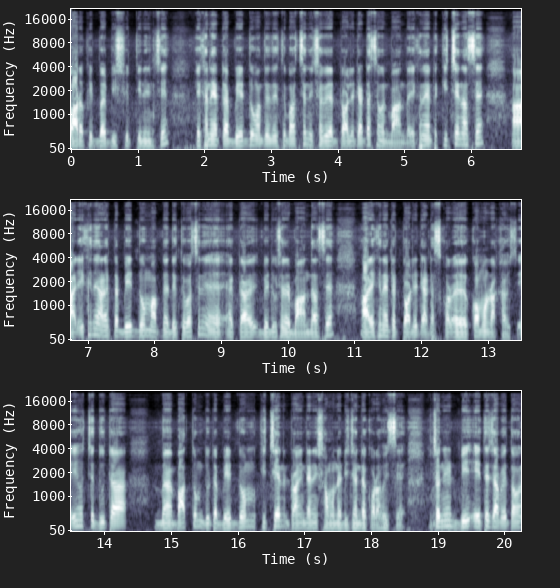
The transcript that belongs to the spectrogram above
বারো ফিট বাই বিশ ফিট তিন ইঞ্চি এখানে একটা বেডরুম আপনি দেখতে পাচ্ছেন, এর সঙ্গে টয়লেট অ্যাটাচ এবং বারান্দা। এখানে একটা কিচেন আছে, আর এখানে আরেকটা বেডরুম আপনারা দেখতে পাচ্ছেন একটা বেডরুম সাথে বারান্দা আছে, আর এখানে একটা টয়লেট অ্যাটাচ কমন রাখা হয়েছে। এই হচ্ছে দুটা বাথরুম দুটা বেডরুম কিচেন ড্রয়িং ডাইনিং সমন্বয় ডিজাইনটা করা হয়েছে। ইউনিট বি এতে যাবে তখন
